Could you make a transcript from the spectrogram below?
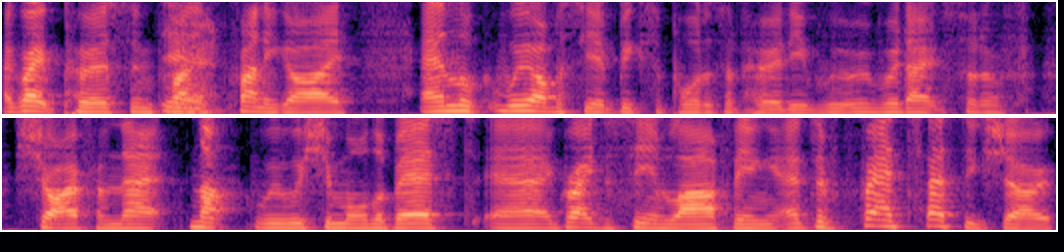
a great person, funny, Yeah. funny guy. And look, we obviously are big supporters of Hurdy. We, we don't sort of shy from that. No. We wish him all the best. Uh, great to see him laughing. It's a fantastic show.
